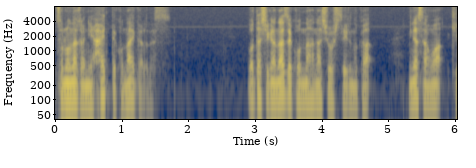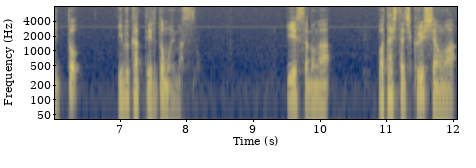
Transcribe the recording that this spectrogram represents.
その中に入ってこないからです。私がなぜこんな話をしているのか皆さんはきっといぶかっていると思います。イエス様が私たちクリスチャンは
